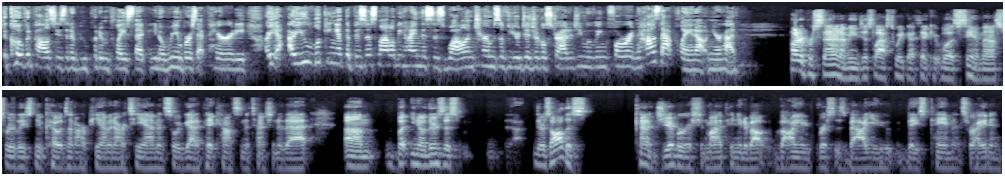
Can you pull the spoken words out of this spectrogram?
the COVID policies that have been put in place that you know reimburse at parity. Are you are you looking at the business model behind this as well in terms of your digital strategy moving forward, and how's that playing out in your head? Hundred percent. I mean, just last week, I think it was CMS released new codes on RPM and RTM, and so we've got to pay constant attention to that. Um, but you know, there's this, there's all this kind of gibberish, in my opinion, about volume versus value based payments, right? And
